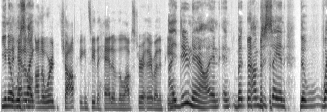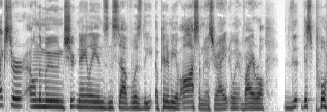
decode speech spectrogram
you know the was head of, like on the word chop. You can see the head of the lobster right there by the P. I do now, and and but I'm just saying the Wexter on the moon shooting aliens and stuff was the epitome of awesomeness, right? It went viral. Th- this poor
